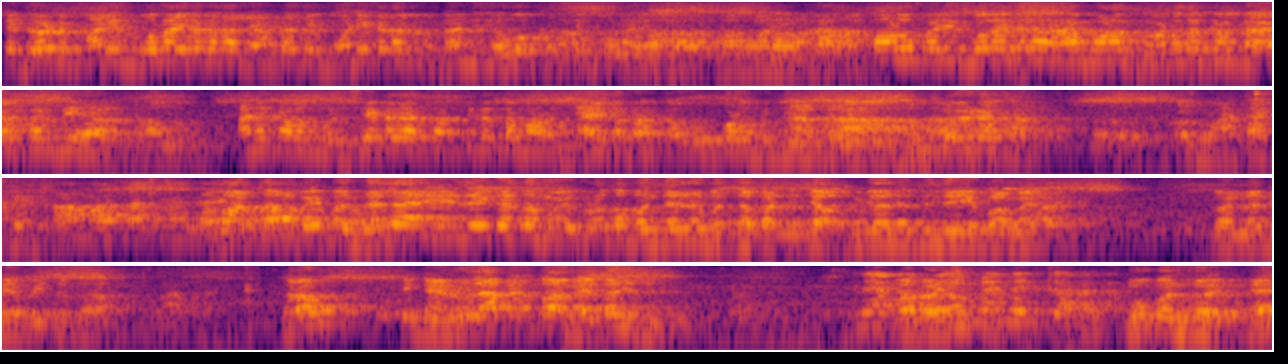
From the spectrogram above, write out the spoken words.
એ દોઢ મારી બોલાવી તો કદાચ લેપડાથી મોડી કદાચ ગાંધી જવો ખર્ચે બોલાવી હપાળું કરી બોલાય કદાચ આ માણસ દોઢ કદાચ ડાયો કરી દે. હે. અને કાલ બોલશે કદા કરતી તો તમારો ન્યાય તમારે કરવું પડે બીજી હું કોઈ ના થાય માતા કે છે. અમાર તારા ભાઈ બંધેલા એ નહીં કરતા હું એકલો તો બંધેલો બધા કરી જાવ બીજાને દઈ એ પણ અમે ઘરના બે ભાઈ તો ખરા બરાબર? એ નાનું લાગે કરે તો અમે તો ઈમે હું બંધોય હે?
